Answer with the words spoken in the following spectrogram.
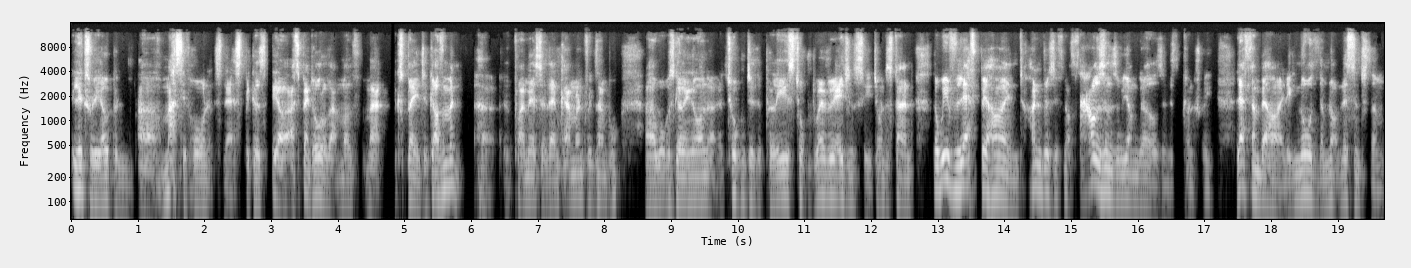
literally opened a massive hornet's nest because you know i spent all of that month matt explaining to government uh, Prime Minister then Cameron, for example, uh, what was going on, uh, talking to the police, talking to every agency to understand that we've left behind hundreds, if not thousands, of young girls in this country, left them behind, ignored them, not listened to them,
